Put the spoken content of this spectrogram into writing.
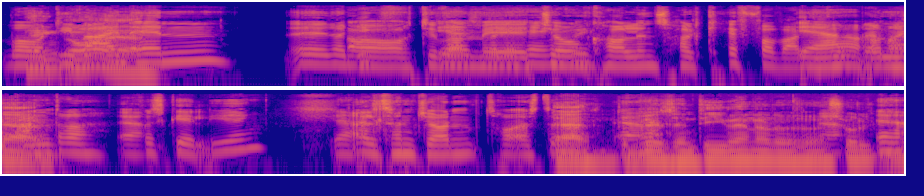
hvor Hang- de var ja. en anden... Øh, når de Og det var ja, med det Joan. Collins. Hold kæft, hvor var det Ja, god, og den nogle var. Ja. andre Ja. forskellige, ikke? Ja. Elton John, tror jeg også, det Ja, var. du bliver sådan en diva, når du er sulten. Ja.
